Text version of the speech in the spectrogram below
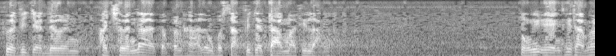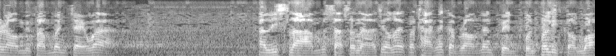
เพื่อที่จะเดินเผชิญหน้ากับปัญหาและอุปสรรคที่จะตามมาทีหลัง ตรงนี้เองที่ทำให้เรามีความมั่นใจว่าอัลอิสลามศาสนาที่เราได้ประทานให้กับเรานั่นเป็นผลผลิตของเรา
